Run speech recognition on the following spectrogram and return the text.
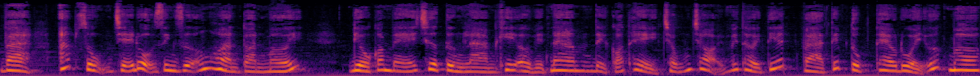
và áp dụng chế độ dinh dưỡng hoàn toàn mới. Điều con bé chưa từng làm khi ở Việt Nam để có thể chống chọi với thời tiết và tiếp tục theo đuổi ước mơ.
